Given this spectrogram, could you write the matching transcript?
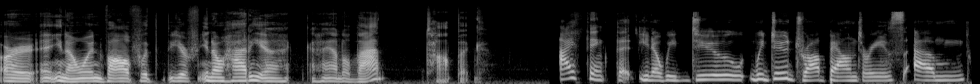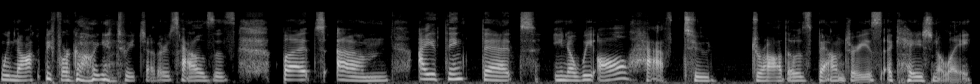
are, you know, involved with your, you know, how do you handle that topic? I think that you know we do we do draw boundaries. Um, we knock before going into each other's houses, but um, I think that you know we all have to draw those boundaries occasionally,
